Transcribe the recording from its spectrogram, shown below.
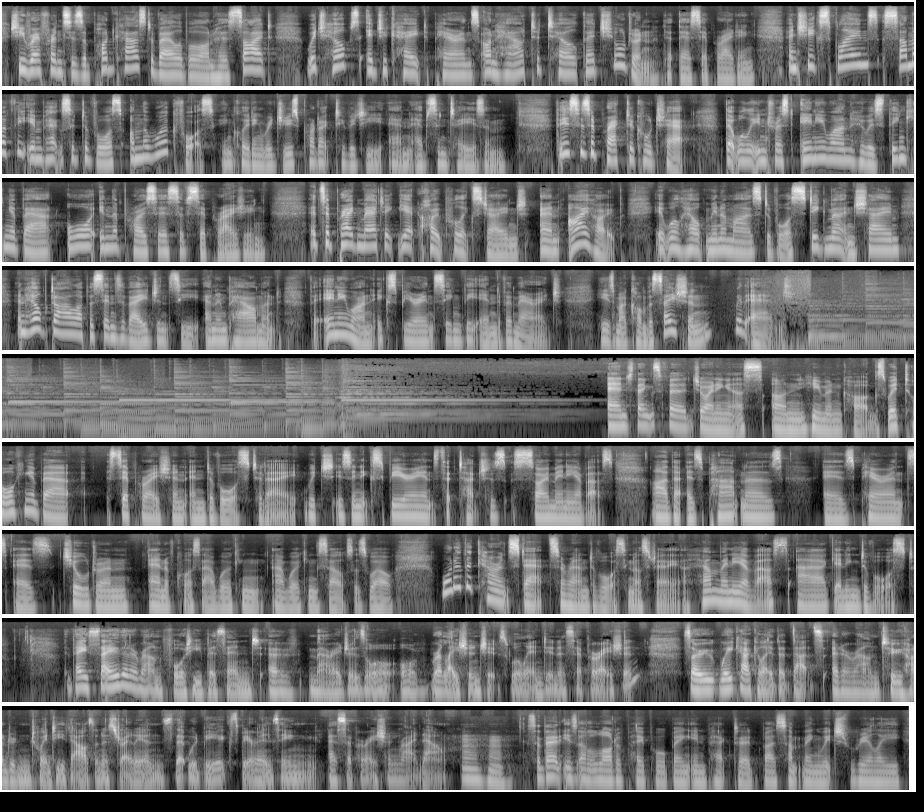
She references a podcast available on her site, which helps educate parents on how to tell their children that they're separating, and she explains some of the impacts of divorce on the workforce, including reduced productivity and absenteeism. This is a practical chat that will interest anyone who is thinking about or in the process of separating. It's a pragmatic yet hopeful exchange, and I hope it will help minimise divorce stigma and shame and help dial up a sense of agency and empowerment for anyone experiencing the end of a marriage. Here's my conversation with Ange. Ange, thanks for joining us on Human Cogs. We're talking about separation and divorce today, which is an experience that touches so many of us, either as partners, as parents, as children, and of course our working our working selves as well. What are the current stats around divorce in Australia? How many of us are getting divorced? They say that around 40% of marriages or, or, relationships will end in a separation. So we calculate that that's at around 220,000 Australians that would be experiencing a separation right now. Mm-hmm. So that is a lot of people being impacted by something which really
